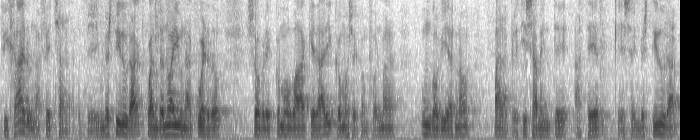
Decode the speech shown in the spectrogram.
fijar una fecha de investidura cuando no hay un acuerdo sobre cómo va a quedar y cómo se conforma un gobierno para precisamente hacer que esa investidura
